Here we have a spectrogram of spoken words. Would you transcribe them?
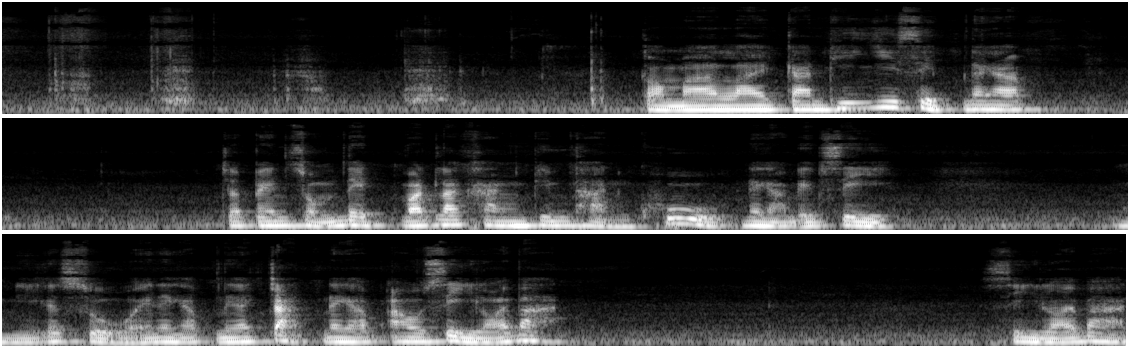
19 ต่อมารายการที่ 20 นะครับจะเป็นสมเด็จวัดระฆังพิมพ์ฐานคู่นะครับ FC นี้ก็สวยนะครับ เนื้อจัดนะครับ เอา 400 บาท 400 บาท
